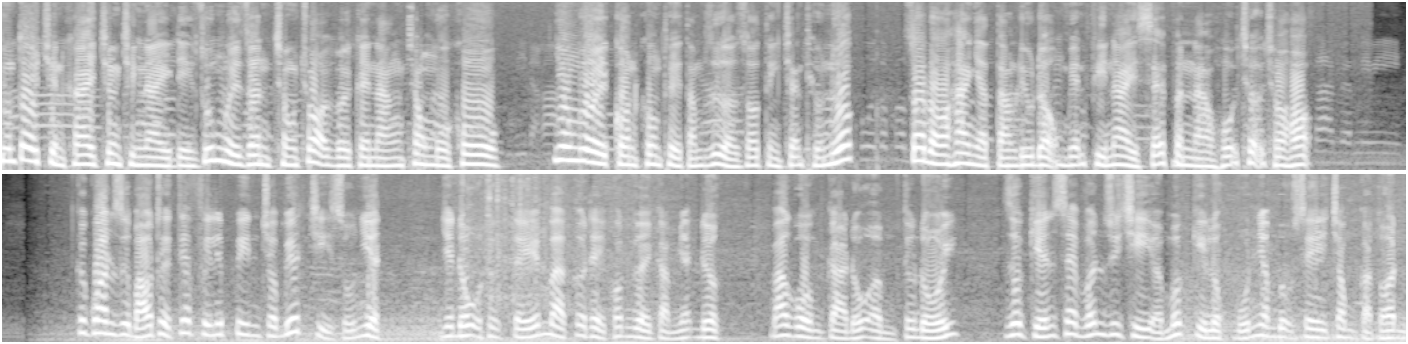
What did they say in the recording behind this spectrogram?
Chúng tôi triển khai chương trình này để giúp người dân chống chọi với cái nắng trong mùa khô. Nhiều người còn không thể tắm rửa do tình trạng thiếu nước. Do đó, hai nhà tắm lưu động miễn phí này sẽ phần nào hỗ trợ cho họ. Cơ quan dự báo thời tiết Philippines cho biết chỉ số nhiệt, nhiệt độ thực tế mà cơ thể con người cảm nhận được, bao gồm cả độ ẩm tương đối, dự kiến sẽ vẫn duy trì ở mức kỷ lục 45 độ C trong cả tuần.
